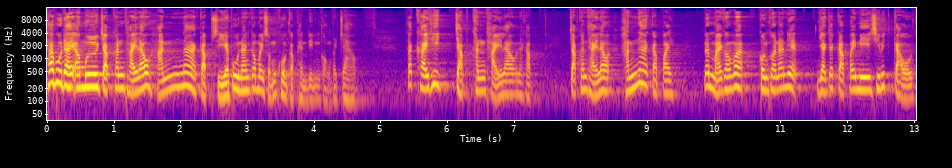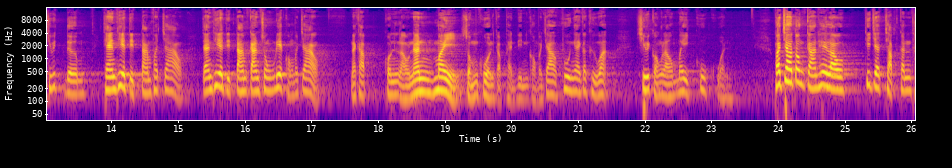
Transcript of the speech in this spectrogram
ถ้าผู้ใดเอามือจับคันไถแล้วหันหน้ากลับเสียผู้นั้นก็ไม่สมควรกับแผ่นดินของพระเจ้า ถ้าใครที่จับคันไถแล้วนะครับ จับคันไถแล้วหันหน้ากลับไป นั่นหมายความว่าคนคนนั้นเนี่ย อยากจะกลับไปมีชีวิตเก่าชีวิตเดิม แทนที่จะติดตามพระเจ้า แทนที่จะติดตามการทรงเรียกของพระเจ้านะครับ คนเหล่านั้นไม่สมควรกับแผ่นดินของพระเจ้า พูดง่ายก็คือว่าชีวิตของเราไม่คู่ควร พระเจ้าต้องการให้เราที่จะจับกันไถ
